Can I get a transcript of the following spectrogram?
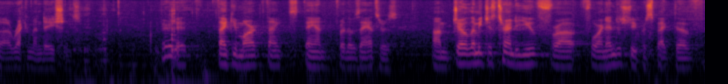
uh, recommendations. Very good. Thank you, Mark. Thanks, Dan, for those answers. Um, Joe, let me just turn to you for, uh, for an industry perspective.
